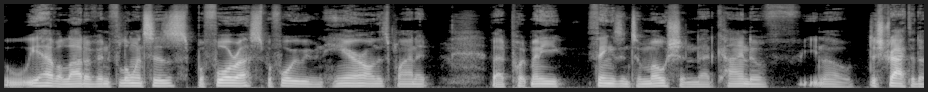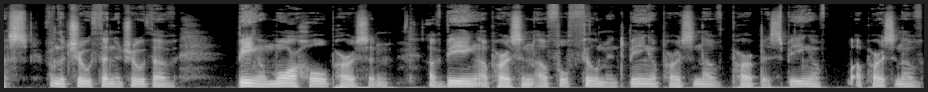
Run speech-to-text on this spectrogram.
we have a lot of influences before us, before we were even here on this planet, that put many things into motion that kind of, you know, distracted us from the truth and the truth of being a more whole person, of being a person of fulfillment, being a person of purpose, being a, a person of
